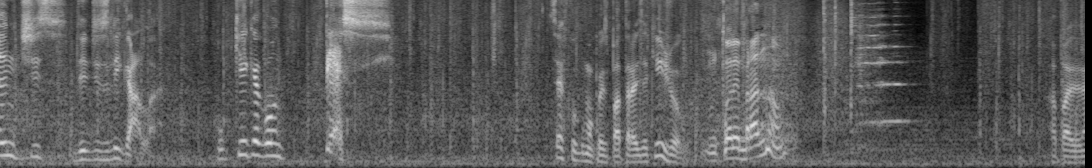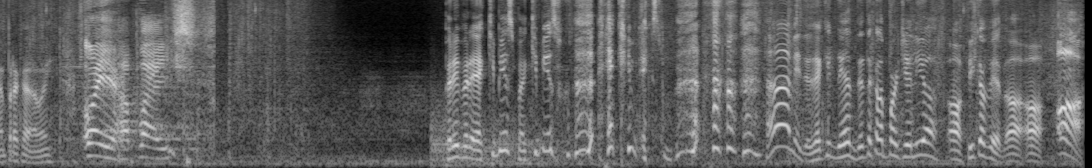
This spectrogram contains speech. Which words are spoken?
antes de desligá-la. O que que acontece? Será que ficou alguma coisa pra trás aqui, jogo? Não tô lembrado, não. Rapaz, não é pra cá não, hein? Oi, rapaz. Peraí, peraí, é aqui mesmo, é aqui mesmo. É aqui mesmo. ah, meu Deus, é aqui dentro, dentro daquela portinha ali, ó. Ó, fica vendo, ó, ó, ó.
